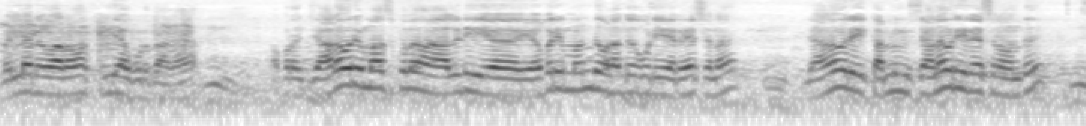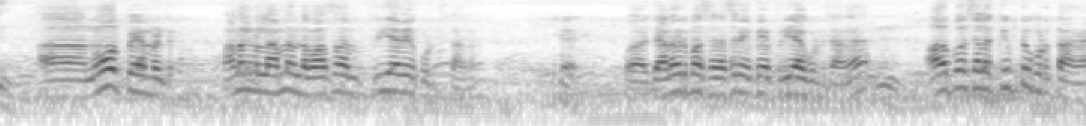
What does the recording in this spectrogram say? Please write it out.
வெள்ளை நிவாரணம் ஃப்ரீயாக கொடுத்தாங்க. அப்புறம் ஜனவரி மாசத்துக்குள்ள ஆல்ரெடி எவ்ரி மந்த் வழங்கக்கூடிய ரேஷனை ஜனவரி கம்மிங் ஜனவரி ரேஷனை வந்து நோ பேமெண்ட் பணம் இல்லாமல் இந்த மாதம் ஃப்ரீயாகவே கொடுத்துட்டாங்க. ஜனவரி மாதம் ரேஷன் இப்போ ஃப்ரீயாக கொடுத்துட்டாங்க. அது போக சில கிஃப்ட் கொடுத்தாங்க.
